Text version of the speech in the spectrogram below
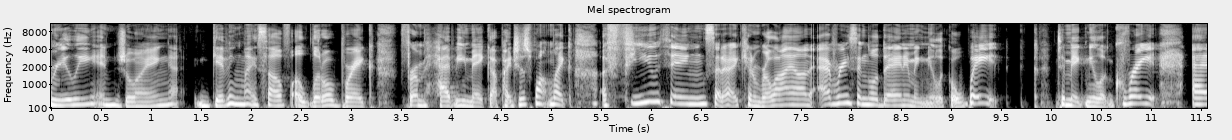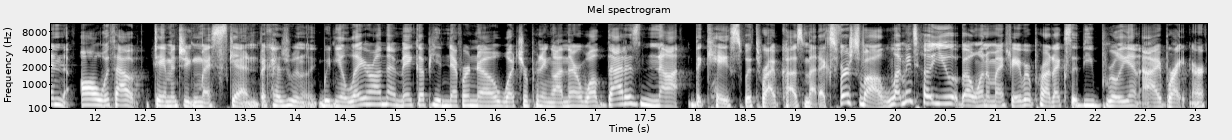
really enjoying giving myself a little break from heavy makeup. I just want like a few things that I can rely on every single day to make me look awake, to make me look great, and all without damaging my skin. Because when, when you layer on that makeup, you never know what you're putting on there. Well, that is not the case with Thrive Causemetics. First of all, let me tell you about one of my favorite products, the Brilliant Eye Brightener.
